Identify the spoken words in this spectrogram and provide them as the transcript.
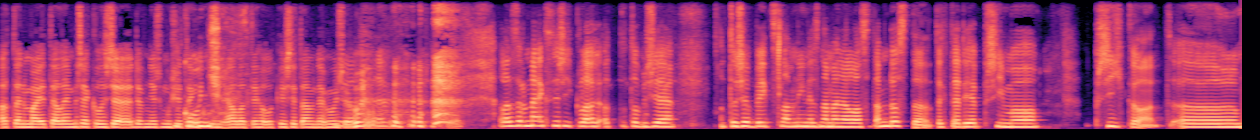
A ten majitel jim řekl, že dovnitř může kůň. ten kůň, ale ty holky, že tam nemůžou. Jo, ale zrovna jak jsi říkala o tom, že to, že být slavný neznamenalo se tam dostat, tak tady je přímo příklad uh,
